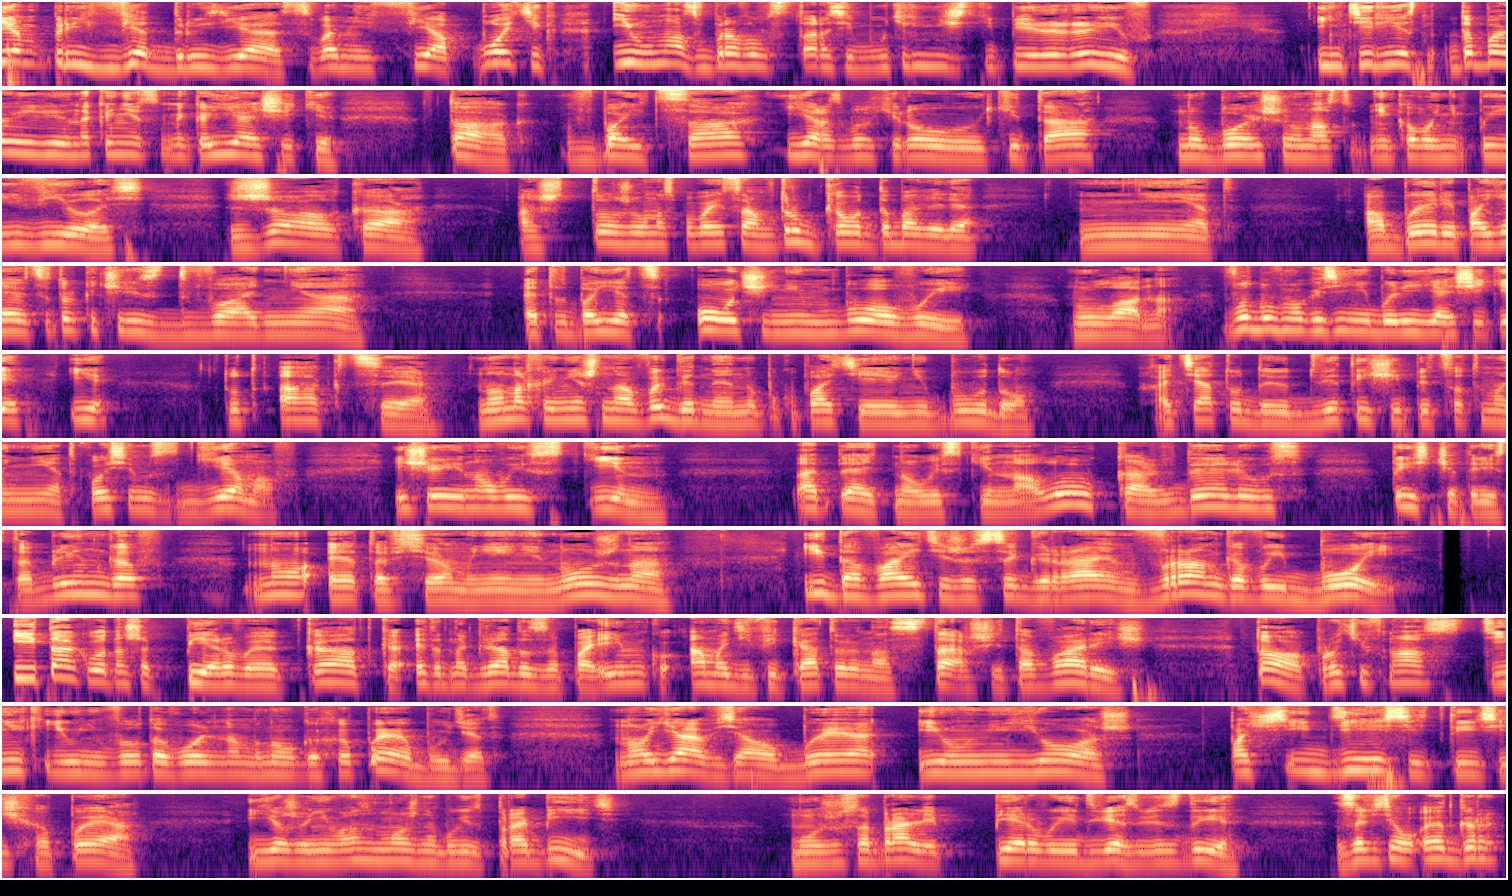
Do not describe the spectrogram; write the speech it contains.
Всем привет, друзья! С вами Феопотик, и у нас в Бравл Старсе был технический перерыв. Интересно, добавили наконец мегаящики. Так, в бойцах я разблокировываю кита, но больше у нас тут никого не появилось. Жалко. А что же у нас по бойцам? Вдруг кого-то добавили? Нет. А Берри появится только через два дня. Этот боец очень имбовый. Ну ладно, вот бы в магазине были ящики и... Тут акция. Но она, конечно, выгодная, но покупать я ее не буду. Хотя тут дают 2500 монет, 80 гемов. Еще и новый скин. Опять новый скин на лук, Карделиус, 1300 блингов. Но это все мне не нужно. И давайте же сыграем в ранговый бой. Итак, вот наша первая катка. Это награда за поимку, а модификатор у нас старший товарищ. Так, против нас Тик, и у него довольно много хп будет. Но я взял Б, и у нее аж почти 10 тысяч хп. Ее же невозможно будет пробить. Мы уже собрали первые две звезды. Залетел Эдгар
